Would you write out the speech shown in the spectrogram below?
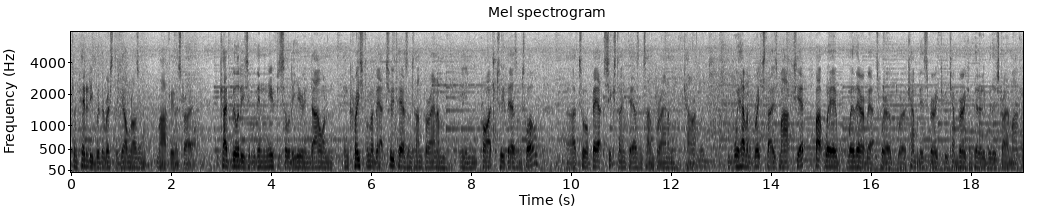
competitive with the rest of the galvanising market in Australia. The capabilities within the new facility here in Darwin increased from about 2,000 tonne per annum in prior to 2012 uh, to about 16,000 tonne per annum currently. We haven't reached those marks yet, but we're, we're thereabouts. We're, we're a company that's very, become very competitive with the Australian market.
